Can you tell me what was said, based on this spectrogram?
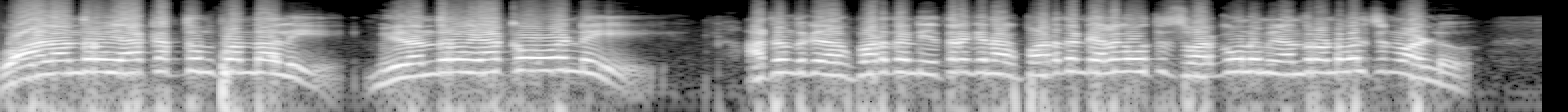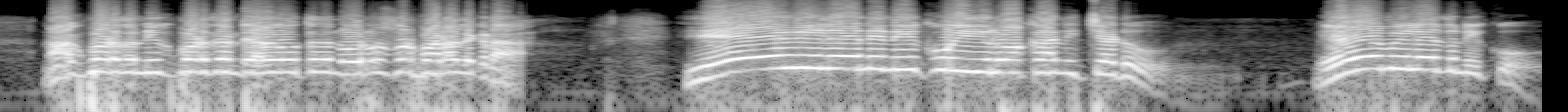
వాళ్ళందరూ ఏకత్వం పొందాలి. మీరందరూ ఏకం అతనికి నాకు పడదండి ఇతనికి నాకు పడదంటే ఎలాగవుతుంది? స్వర్గంలో మీరు అందరూ ఉండవలసిన వాళ్ళు. నాకు పడదు నీకు పడదంటే ఎలాగవుతుంది? నోరు మూసుకొని పడాలి ఇక్కడ. ఏమీ లేని నీకు ఈ లోకాన్ని ఇచ్చాడు. ఏమీ లేదు నీకు.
